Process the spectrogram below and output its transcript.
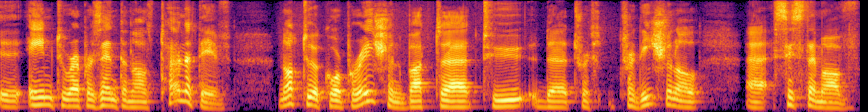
aim to represent an alternative, not to a corporation, but to the tra traditional system of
